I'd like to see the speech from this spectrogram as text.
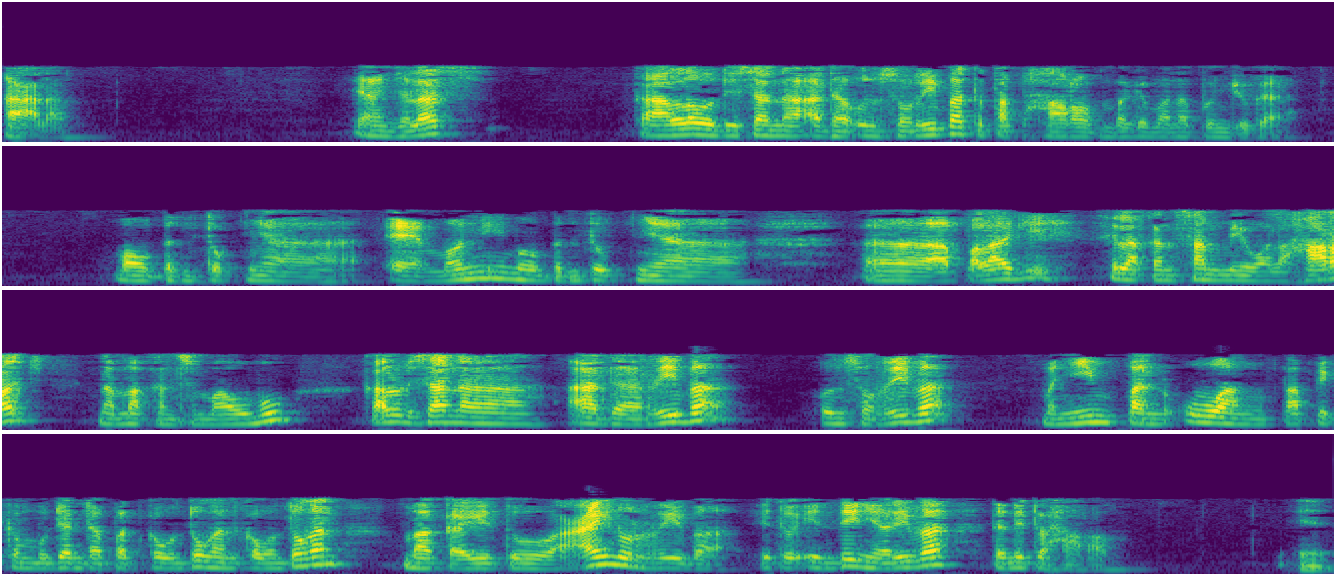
a'lam. Yang jelas kalau di sana ada unsur riba tetap haram bagaimanapun juga. Mau bentuknya emoni, mau bentuknya uh, apalagi silakan sami wala haraj, namakan semaumu. Kalau di sana ada riba, unsur riba, menyimpan uang tapi kemudian dapat keuntungan-keuntungan, maka itu ainur riba. Itu intinya riba dan itu haram. Ya.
